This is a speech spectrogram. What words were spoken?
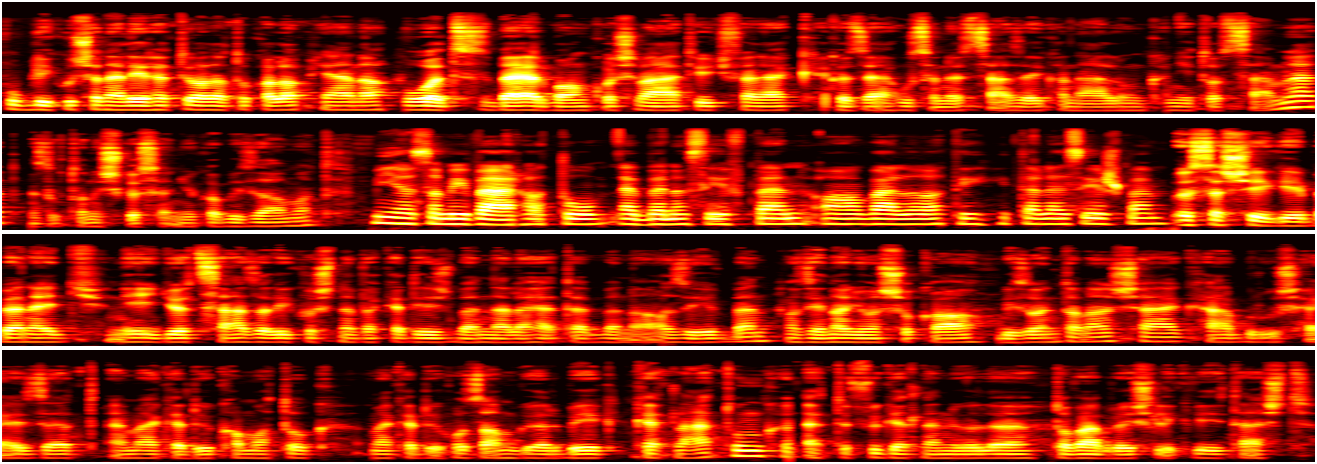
publikusan elérhető adatok alapján a volt Sberbankos vált ügyfelek közel 25%-a nálunk nyitott számlát. Ezúton is köszönjük a bizalmat. Mi az, ami várható ebben az évben a vállalati hitelezésben? Összességében egy 4-5%-os növekedés benne lehet ebben az évben. Azért nagyon sok a bizonytalanság, háborús helyzet, emelkedő kamatok, emelkedő hozamgörbéket látunk. Ettől függetlenül továbbra is likviditást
